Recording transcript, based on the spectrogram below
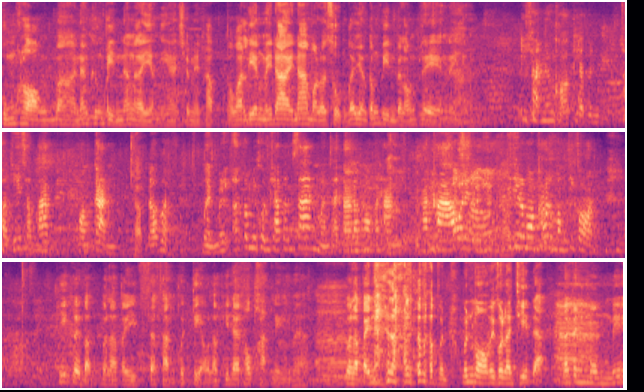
คุ้มครองมานั่งเครื่องบินนั่งอะไรอย่างเงี้ยใช่ไหมครับ เพราะว่าเลี่ยงไม่ได้หน้ามรสุมก็ยังต้องบินไปร้องเพลงอะไรอย่างเงี้ย อีกช็อตหนึ่งขอเคลียร์เป็นช็อตที่สัมภาษณ์พร้อมกัน ครับ แล้วแบบเหมือนไม่เอ้าก็มีคนแคปสั้นๆเหมือนสายตาเรามองมาทางทางเขาอะไรอย่างนี้ครับจริงๆเรามองเขาหรือมองที่ก่อน พี่เคยแบบเวลาไปสั่งก๋วยเตี๋ยวแล้วพี่ได้ข้าวผัดอะไรอย่างงี้ไหมครับอ่าเวลาไปหน้าร้านแล้วแบบมันมันมองไปคนละทิศอะมันเป็นมุมพี่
